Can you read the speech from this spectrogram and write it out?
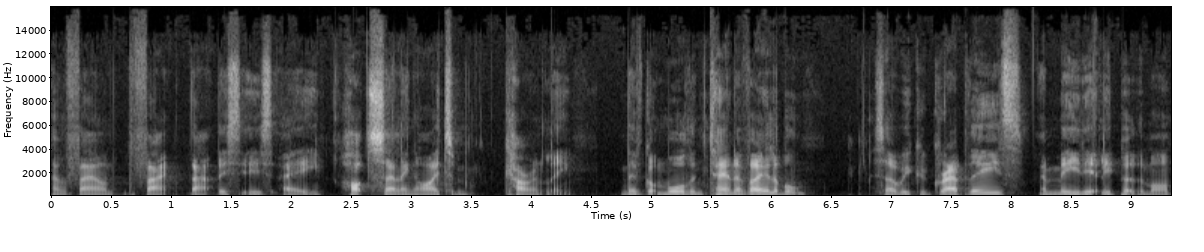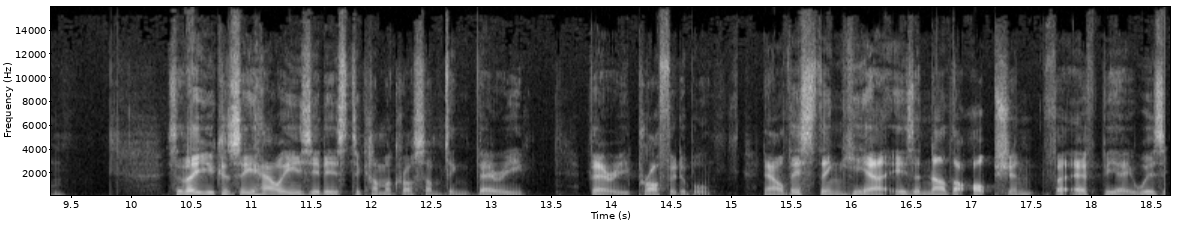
and found the fact that this is a hot selling item currently. They've got more than 10 available, so we could grab these, immediately put them on. So there you can see how easy it is to come across something very, very profitable. Now this thing here is another option for FBA Wizard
